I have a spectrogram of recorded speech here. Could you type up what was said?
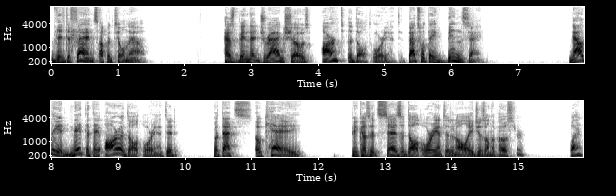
the defense up until now has been that drag shows aren't adult oriented. That's what they've been saying. Now they admit that they are adult oriented, but that's okay because it says adult oriented and all ages on the poster? What?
